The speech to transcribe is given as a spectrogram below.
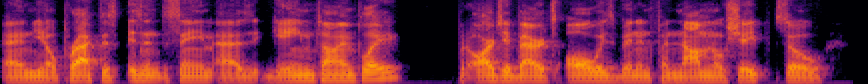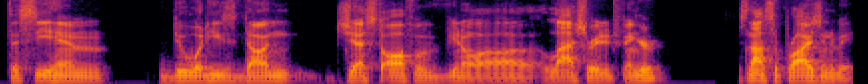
And you know, practice isn't the same as game time play. But RJ Barrett's always been in phenomenal shape. So to see him do what he's done just off of you know a lacerated finger it's not surprising to me.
